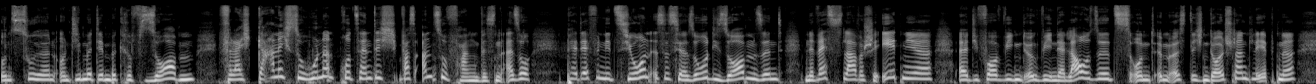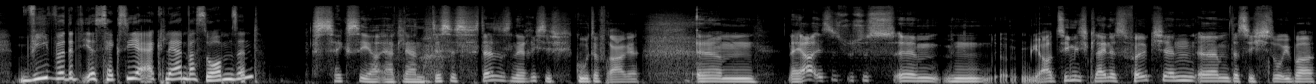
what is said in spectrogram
uns zuhören und die mit dem Begriff Sorben vielleicht gar nicht so hundertprozentig was anzufangen wissen. Also per Definition ist es ja so, die Sorben sind eine westslawische Ethnie, äh, die vorwiegend irgendwie in der Lausitz und im östlichen Deutschland lebt. Ne? Wie würdet ihr sexier erklären, was Sorben sind? Sexier erklären? Das ist, das ist eine richtig gute Frage. Ähm, naja, es ist, es ist ähm, ein ja, ziemlich kleines Völkchen, ähm, das sich so über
